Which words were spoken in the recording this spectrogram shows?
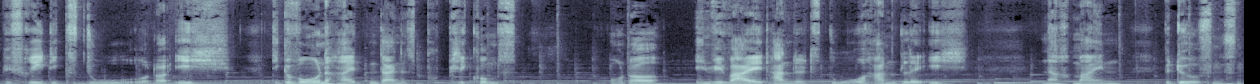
befriedigst du oder ich die Gewohnheiten deines Publikums oder inwieweit handelst du, handle ich nach meinen Bedürfnissen.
